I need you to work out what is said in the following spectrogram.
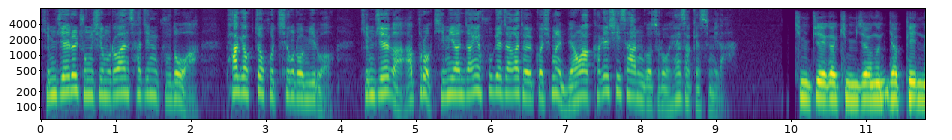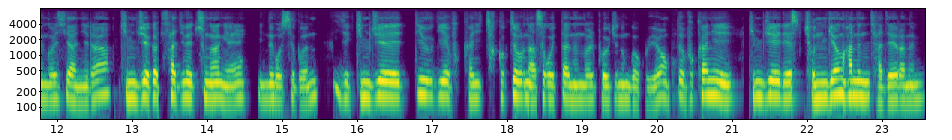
김주애를 중심으로 한 사진 구도와 파격적 호칭으로 미루어 김주애가 앞으로 김 위원장의 후계자가 될 것임을 명확하게 시사한 것으로 해석했습니다. 김주애가 김정은 옆에 있는 것이 아니라 김주애가 사진의 중앙에 있는 모습은 이제 김주애 띄우기에 북한이 적극적으로 나서고 있다는 걸 보여주는 거고요. 또 북한이 김주애에 대해서 존경하는 자제라는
